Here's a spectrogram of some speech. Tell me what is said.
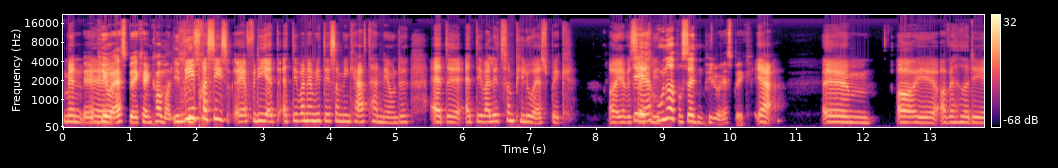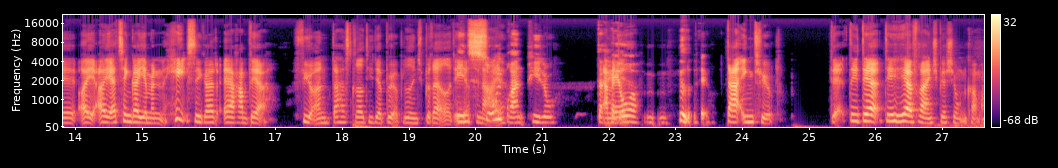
men Øh, P.O. Asbæk, han kommer lige lige præcis, øh, fordi at, at det var nemlig det, som min kæreste han nævnte, at, øh, at det var lidt som Pilo Asbæk. Og jeg vil Det er lige... 100% en P.O. Asbæk. Ja. Øhm, og, øh, og hvad hedder det? Og, og jeg tænker, jamen helt sikkert er ham der fyren, der har skrevet de der bøger, blevet inspireret af det en her scenarie. solbrændt pilo, der Jamen, haver. Der er ingen tvivl. Det, det, der, det er herfra inspirationen kommer.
